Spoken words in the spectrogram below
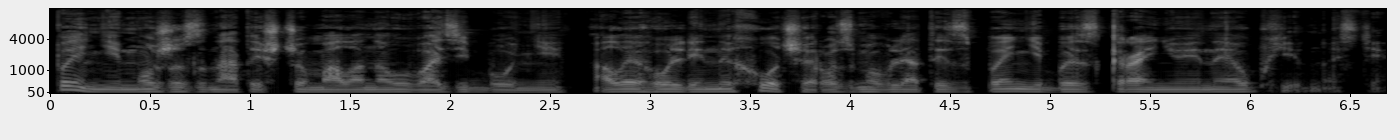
Пенні може знати, що мала на увазі Бонні, але Голлі не хоче розмовляти з Пенні без крайньої необхідності.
